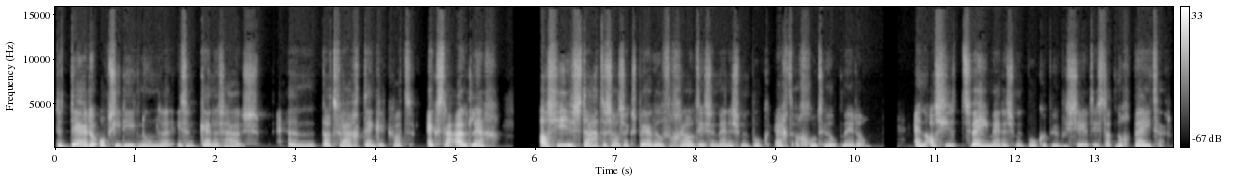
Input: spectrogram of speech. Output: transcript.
De derde optie die ik noemde is een kennishuis. En dat vraagt denk ik wat extra uitleg. Als je je status als expert wil vergroten, is een managementboek echt een goed hulpmiddel. En als je twee managementboeken publiceert, is dat nog beter.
